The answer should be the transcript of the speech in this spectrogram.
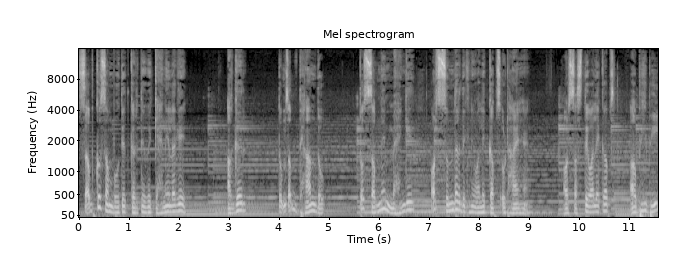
सबको संबोधित करते हुए कहने लगे, अगर तुम सब ध्यान दो तो सबने महँगे और सुंदर दिखने वाले कप्स उठाए हैं, और सस्ते वाले कप्स अभी भी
